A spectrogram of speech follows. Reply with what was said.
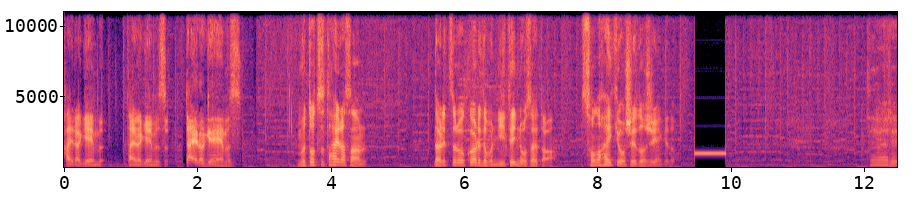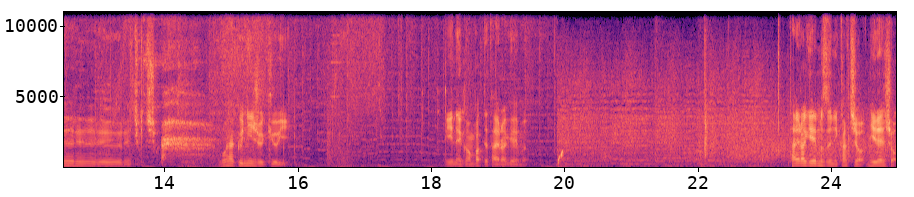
平ゲーム。平ゲームズ。平ゲームズ。無凸平さん。打率6割でも2点に抑えた。その配球教えてほしいんやけど。529位いいね頑張って平ゲーム平ゲームズに勝ちを2連勝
